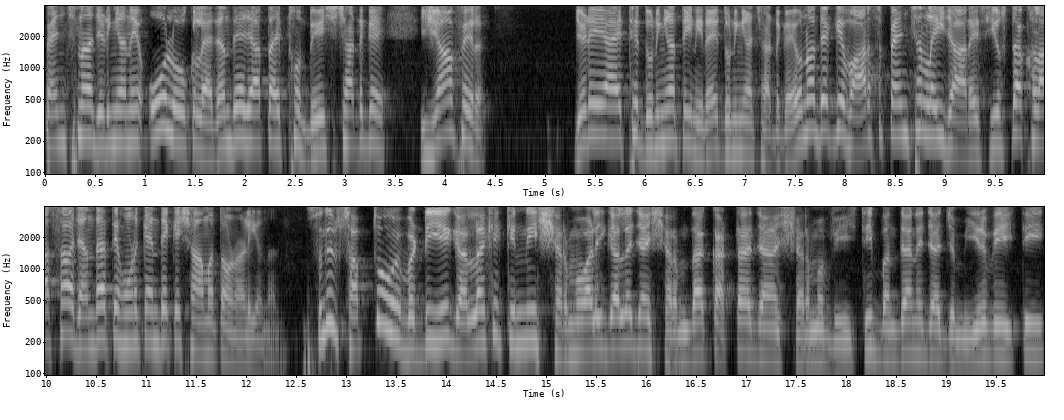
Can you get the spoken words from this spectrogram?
ਪੈਨਸ਼ਨਾਂ ਜਿਹੜੀਆਂ ਨੇ ਉਹ ਲੋਕ ਲੈ ਜਾਂਦੇ ਆ ਜਾਂ ਤਾਂ ਇੱਥੋਂ ਦੇਸ਼ ਛੱਡ ਗਏ ਜਾਂ ਫਿਰ ਜਿਹੜੇ ਆ ਇੱਥੇ ਦੁਨੀਆ ਤੇ ਹੀ ਨਹੀਂ ਰਹੇ ਦੁਨੀਆ ਛੱਡ ਗਏ ਉਹਨਾਂ ਦੇ ਅੱਗੇ ਵਾਰਸ ਪੈਨਸ਼ਨ ਲਈ ਜਾ ਰਹੇ ਸੀ ਉਸ ਦਾ ਖੁਲਾਸਾ ਹੋ ਜਾਂਦਾ ਤੇ ਹੁਣ ਕਹਿੰਦੇ ਕਿ ਸ਼ਾਮਤ ਹੋਣ ਵਾਲੀ ਉਹਨਾਂ ਦੀ ਸੰਦੀਪ ਸਭ ਤੋਂ ਵੱਡੀ ਇਹ ਗੱਲ ਹੈ ਕਿ ਕਿੰਨੀ ਸ਼ਰਮ ਵਾਲੀ ਗੱਲ ਹੈ ਜਾਂ ਸ਼ਰਮ ਦਾ ਘਟ ਹੈ ਜਾਂ ਸ਼ਰਮ ਵੇਚਤੀ ਬੰਦਿਆਂ ਨੇ ਜਾਂ ਜ਼ਮੀਰ ਵੇਚਤੀ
